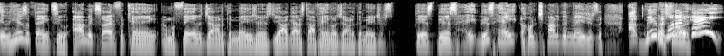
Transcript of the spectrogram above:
and here's the thing too. I'm excited for Kang. I'm a fan of Jonathan Majors. Y'all got to stop hating on Jonathan Majors. This this hate this hate on Jonathan Majors. I men are What hate?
